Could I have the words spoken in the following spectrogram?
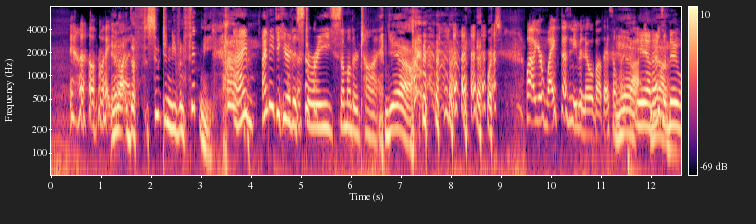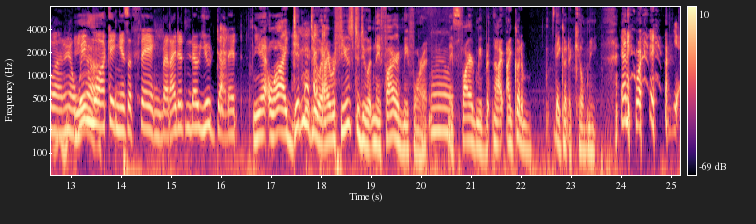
oh my and god I, the f- suit didn't even fit me. I I need to hear this story some other time. Yeah, It was- wow your wife doesn't even know about this oh my Yeah. god Yeah, that's Yeah. a new one. You know, wing Yeah. walking is a thing, but I didn't know you'd done it. Yeah. Well, I didn't do it. I refused to do it, and they fired me for it. they fired me, but I, I could have. They could have killed me. Anyway. yeah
